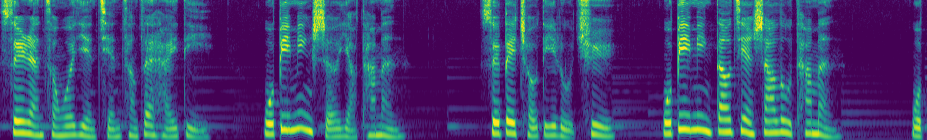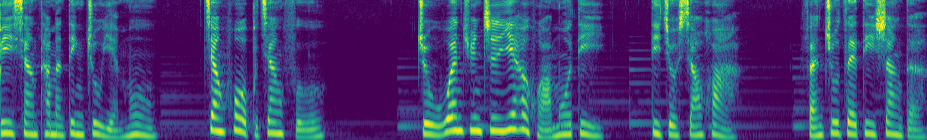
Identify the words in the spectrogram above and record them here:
虽然从我眼前藏在海底，我必命蛇咬他们；虽被仇敌掳去，我必命刀剑杀戮他们；我必向他们定住眼目，降祸不降福。主万军之耶和华摸地，地就消化；凡住在地上的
